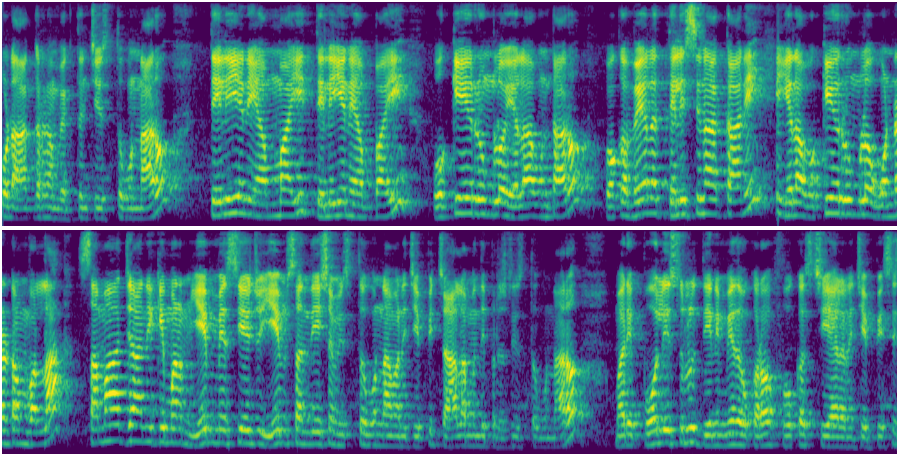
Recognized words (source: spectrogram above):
కూడా ఆగ్రహం వ్యక్తం చేస్తూ ఉన్నారు. తెలియని అమ్మాయి తెలియని అబ్బాయి ఒకే రూమ్లో ఎలా ఉంటారో ఒకవేళ తెలిసినా కానీ ఇలా ఒకే రూమ్లో ఉండటం వల్ల సమాజానికి మనం ఏం మెసేజ్ ఏం సందేశం ఇస్తూ ఉన్నామని చెప్పి చాలా మంది ప్రశ్నిస్తూ ఉన్నారు. మరి పోలీసులు దీని మీద ఒకరో ఫోకస్ చేయాలని చెప్పేసి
